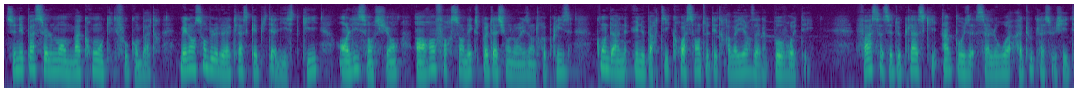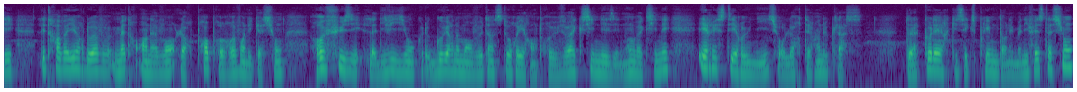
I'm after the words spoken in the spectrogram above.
Ce n'est pas seulement Macron qu'il faut combattre, mais l'ensemble de la classe capitaliste qui, en licenciant, en renforçant l'exploitation dans les entreprises, condamne une partie croissante des travailleurs à la pauvreté. Face à cette classe qui impose sa loi à toute la société, les travailleurs doivent mettre en avant leurs propres revendications, refuser la division que le gouvernement veut instaurer entre vaccinés et non vaccinés et rester réunis sur leur terrain de classe. De la colère qui s'exprime dans les manifestations,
